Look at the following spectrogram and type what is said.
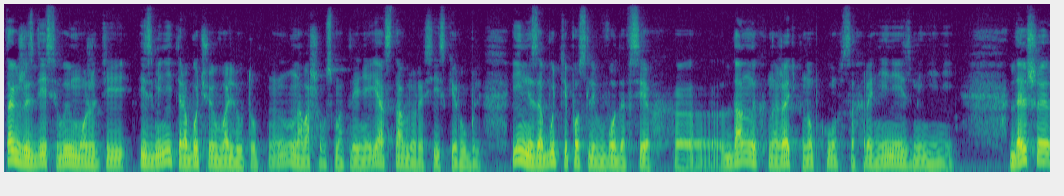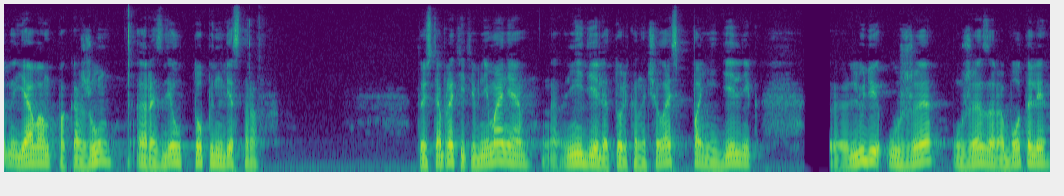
Также здесь вы можете изменить рабочую валюту ну, на ваше усмотрение. Я оставлю российский рубль. И не забудьте после ввода всех э, данных нажать кнопку сохранения изменений. Дальше я вам покажу раздел топ инвесторов. То есть обратите внимание, неделя только началась, понедельник. Люди уже, уже заработали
